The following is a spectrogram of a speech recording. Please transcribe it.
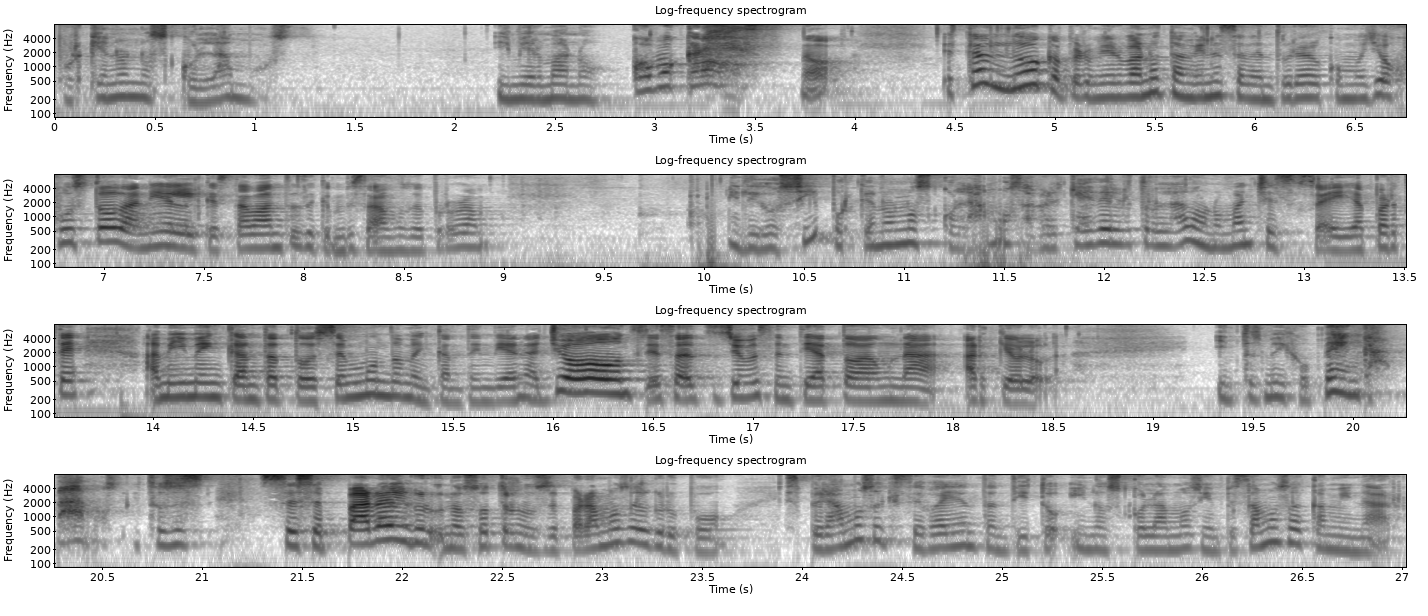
¿por qué no nos colamos? Y mi hermano, ¿cómo crees? ¿No? Estás loca, pero mi hermano también es aventurero como yo, justo Daniel, el que estaba antes de que empezáramos el programa. Y le digo, sí, ¿por qué no nos colamos a ver qué hay del otro lado? No manches. O sea, y aparte, a mí me encanta todo ese mundo, me encanta Indiana Jones, ya sabes, yo me sentía toda una arqueóloga. Y entonces me dijo, venga, vamos. Entonces se separa el grupo, nosotros nos separamos del grupo, esperamos a que se vayan tantito y nos colamos y empezamos a caminar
